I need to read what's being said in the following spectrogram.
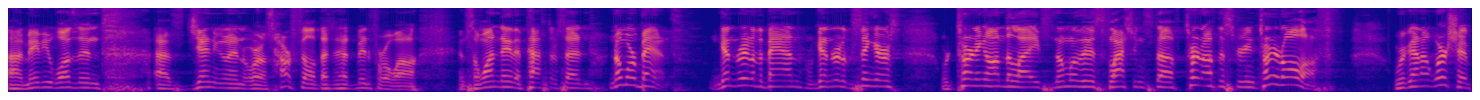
uh, maybe wasn't as genuine or as heartfelt as it had been for a while. And so one day the pastor said, No more bands. Getting rid of the band. We're getting rid of the singers. We're turning on the lights. No more of this flashing stuff. Turn off the screen. Turn it all off. We're going to worship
